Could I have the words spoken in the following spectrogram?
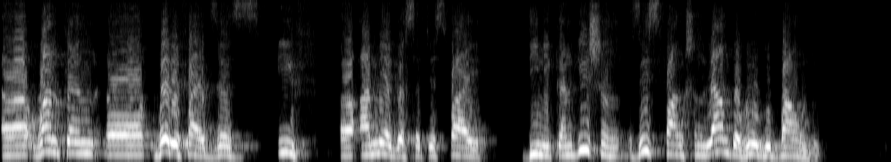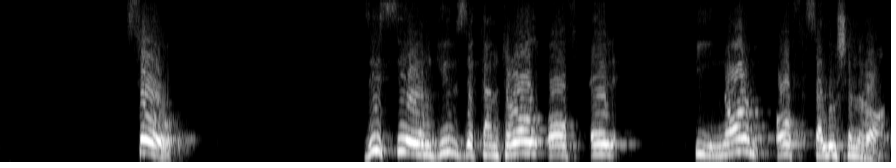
Uh, one can uh, verify this if uh, omega satisfy Dini condition, this function lambda will be bounded. So this theorem gives the control of LP norm of solution rho.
